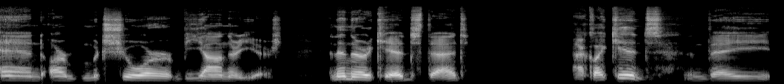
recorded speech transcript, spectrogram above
and are mature beyond their years. And then there are kids that act like kids and they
